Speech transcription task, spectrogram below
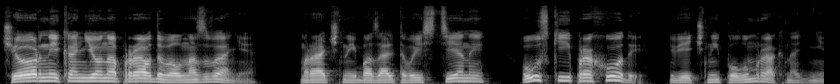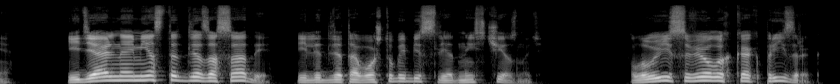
Черный каньон оправдывал название. Мрачные базальтовые стены, узкие проходы, вечный полумрак на дне. Идеальное место для засады или для того, чтобы бесследно исчезнуть. Луис вел их как призрак,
